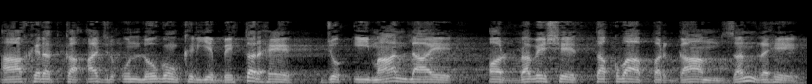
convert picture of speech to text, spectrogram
آخرت کا اجر ان لوگوں کے لیے بہتر ہے جو ایمان لائے اور روش تقوا پر گام زن رہے۔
